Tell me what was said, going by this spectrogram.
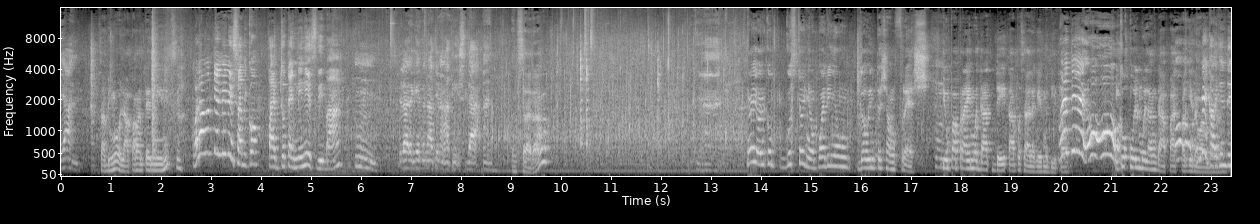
Ayan. Sabi mo, wala pa nga 10 minutes eh. Wala nga 10 minutes. Sabi ko, 5 to 10 minutes, di ba? Hmm. Ilalagay na natin ang ating isda. Ang sarap. Ayan. Ngayon, kung gusto nyo, pwede nyo gawin to siyang fresh. Yung pa-fry mo that day, tapos lalagay mo dito. Pwede, oo. Ikukul mo lang dapat Oo, pag ginawa hindi, mo. kahit hindi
